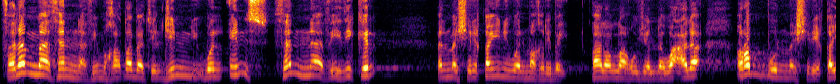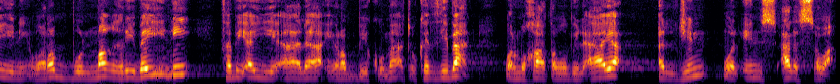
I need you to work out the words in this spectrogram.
فلما ثنى في مخاطبة الجن والإنس ثنى في ذكر المشرقين والمغربين. قال الله جل وعلا رب المشرقين ورب المغربين فبأي آلاء ربكما تكذبان؟ والمخاطب بالآية الجن والإنس على السواء.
